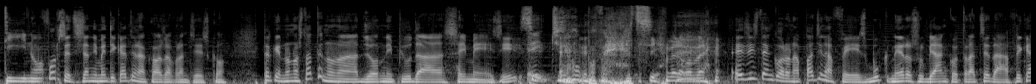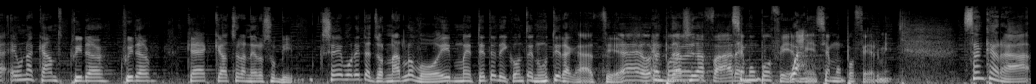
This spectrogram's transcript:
Tino. Forse ci siamo dimenticati una cosa, Francesco. Perché nonostante non aggiorni più da sei mesi, Sì, eh, ci siamo un po' persi, però vabbè. esiste ancora una pagina Facebook, Nero su Bianco Tracce d'Africa, e un account Twitter, Twitter che è chiocciola Nero su B. Se volete aggiornarlo voi, mettete dei contenuti, ragazzi. Eh, È ora di darsi da fare. Siamo un po' fermi, Uah! siamo un po' fermi. Sankara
